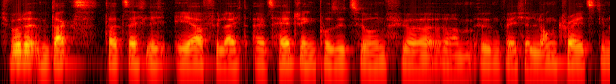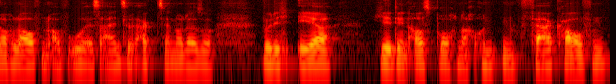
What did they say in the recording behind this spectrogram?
Ich würde im DAX tatsächlich eher vielleicht als Hedging-Position für ähm, irgendwelche Long-Trades, die noch laufen auf US-Einzelaktien oder so, würde ich eher hier den Ausbruch nach unten verkaufen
